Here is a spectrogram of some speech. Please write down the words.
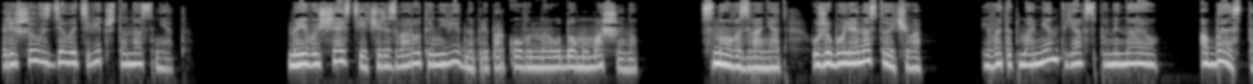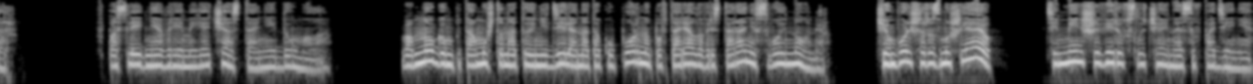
Решил сделать вид, что нас нет. На его счастье через ворота не видно припаркованную у дома машину. Снова звонят, уже более настойчиво. И в этот момент я вспоминаю об Эстер. В последнее время я часто о ней думала. Во многом потому, что на той неделе она так упорно повторяла в ресторане свой номер. Чем больше размышляю, тем меньше верю в случайное совпадение.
